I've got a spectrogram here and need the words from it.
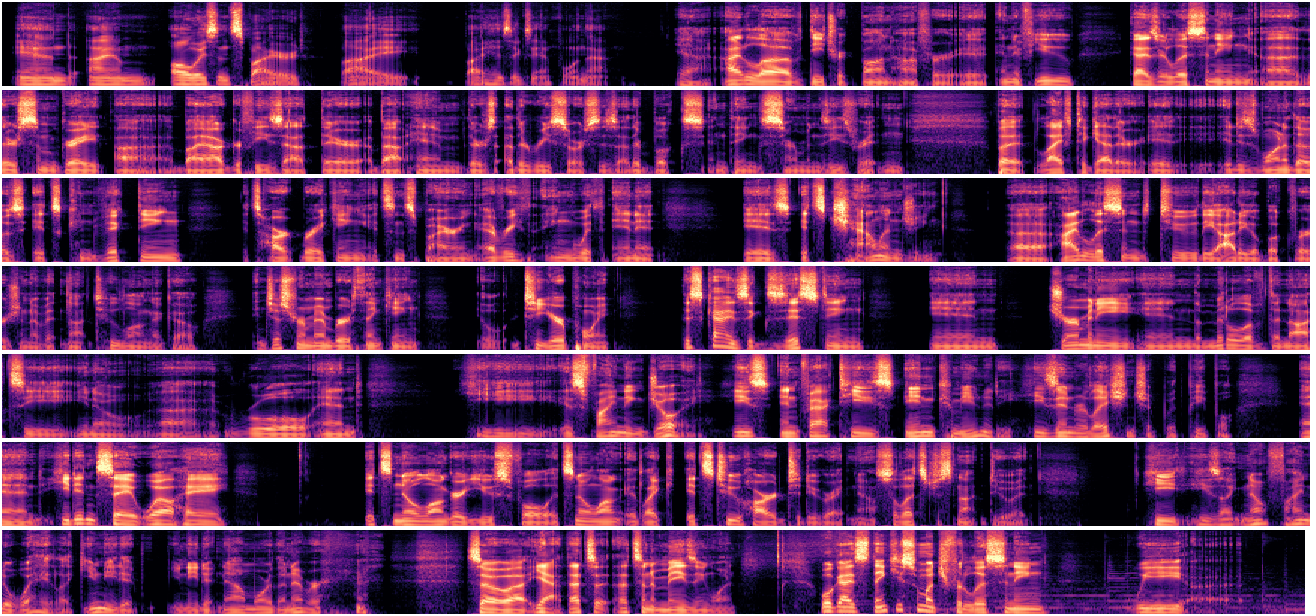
And I am always inspired by by his example in that. Yeah, I love Dietrich Bonhoeffer. And if you guys are listening, uh, there's some great uh, biographies out there about him. There's other resources, other books and things, sermons he's written. But Life Together, it, it is one of those, it's convicting, it's heartbreaking, it's inspiring. Everything within it is, it's challenging. Uh, I listened to the audiobook version of it not too long ago and just remember thinking, to your point, this guy's existing in Germany in the middle of the Nazi, you know, uh, rule, and he is finding joy. He's, in fact, he's in community. He's in relationship with people, and he didn't say, "Well, hey, it's no longer useful. It's no longer like it's too hard to do right now. So let's just not do it. He he's like, no, find a way. Like you need it. You need it now more than ever. so uh, yeah, that's a that's an amazing one. Well, guys, thank you so much for listening. We uh,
